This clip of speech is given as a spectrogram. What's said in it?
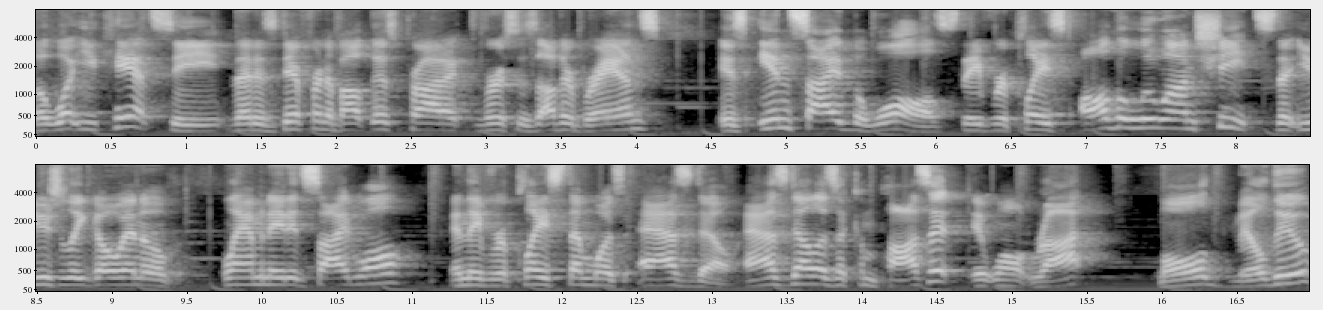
but what you can't see that is different about this product versus other brands is inside the walls, they've replaced all the Luan sheets that usually go in a laminated sidewall, and they've replaced them with Azdel. Azdel is a composite, it won't rot, mold, mildew,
